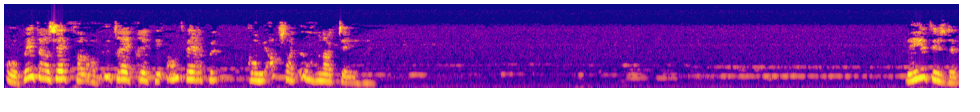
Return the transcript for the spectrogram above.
oh, Peter zegt vanaf Utrecht richting Antwerpen, kom je afslag Ulvenhout tegen. Nee, het is de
